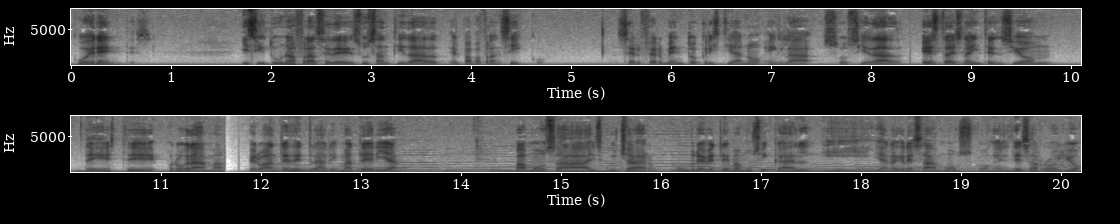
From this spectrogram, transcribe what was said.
coherentes. Y cito una frase de su santidad, el Papa Francisco, ser fermento cristiano en la sociedad. Esta es la intención de este programa, pero antes de entrar en materia, vamos a escuchar un breve tema musical y ya regresamos con el desarrollo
